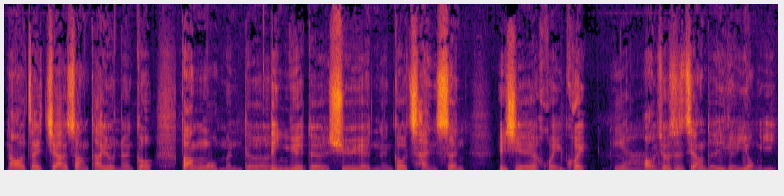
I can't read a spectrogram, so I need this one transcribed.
然后再加上它有能够帮我们的订阅的学员能够产生一些回馈。呀，哦，就是这样的一个用意。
